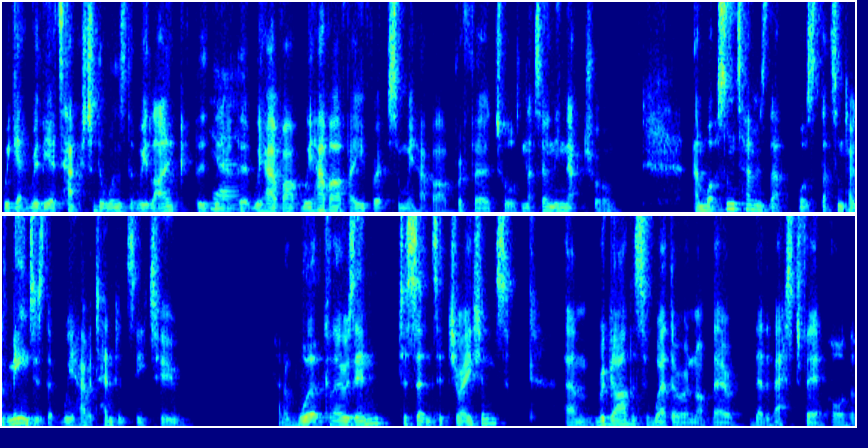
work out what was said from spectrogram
we get really attached to the ones that we like. That yeah. you know that we have our we have our favorites and we have our preferred tools, and that's only natural. And what sometimes that what that sometimes means is that we have a tendency to kind of work those in to certain situations, um, regardless of whether or not they're they're the best fit or the,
